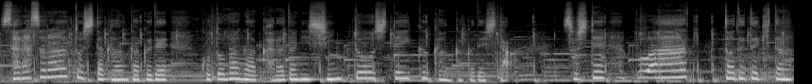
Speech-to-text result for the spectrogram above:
サラサラとした感覚で言葉が体に浸透していく感覚でした。そしてブワーッと出てきた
